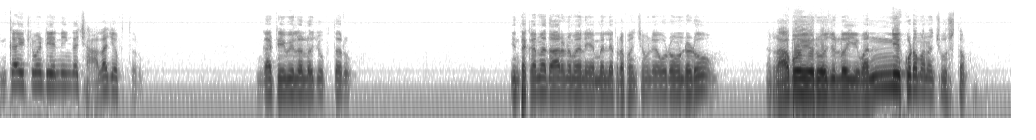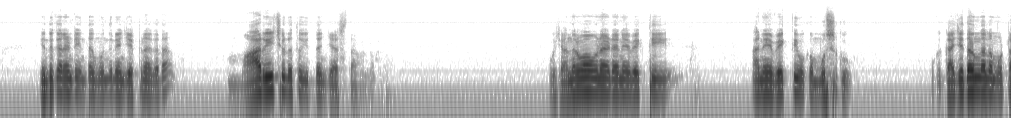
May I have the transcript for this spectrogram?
ఇంకా ఇటువంటివన్నీ ఇంకా చాలా చెప్తారు. ఇంకా టీవీలలో చూపుతారు. ఇంతకన్నా దారుణమైన ఎమ్మెల్యే ప్రపంచంలో ఎవడో ఉండడు. రాబోయే రోజుల్లో ఇవన్నీ కూడా మనం చూస్తాం. ఎందుకనంటే ఇంతకుముందు నేను చెప్పినా కదా మారీచులతో యుద్ధం చేస్తూ ఉన్నాం. ఒక చంద్రబాబు నాయుడు అనే వ్యక్తి అనే వ్యక్తి ఒక ముసుగు ఒక గజ దొంగల ముఠ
